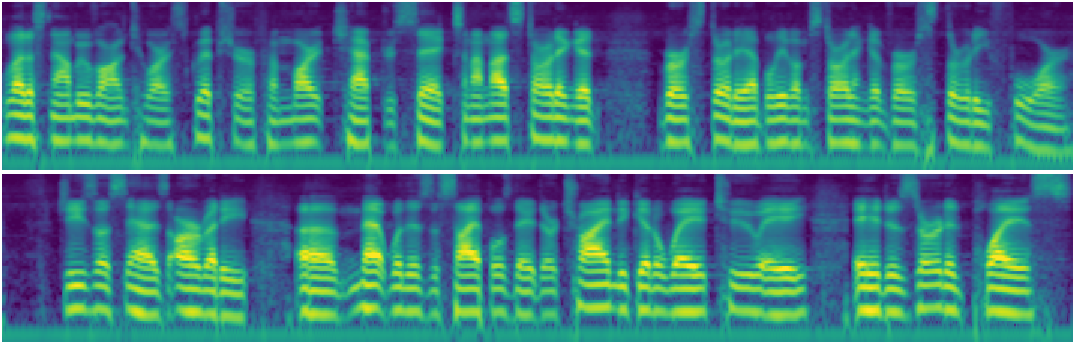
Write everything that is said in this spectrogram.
let us now move on to our scripture from Mark chapter 6. And I'm not starting at verse 30. I believe I'm starting at verse 34. Jesus has already uh, met with his disciples. They, they're trying to get away to a, a deserted place.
